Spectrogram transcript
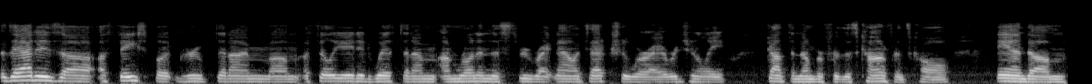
that is a, a Facebook group that I'm um, affiliated with that I'm I'm running this through right now. It's actually where I originally got the number for this conference call, and um,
